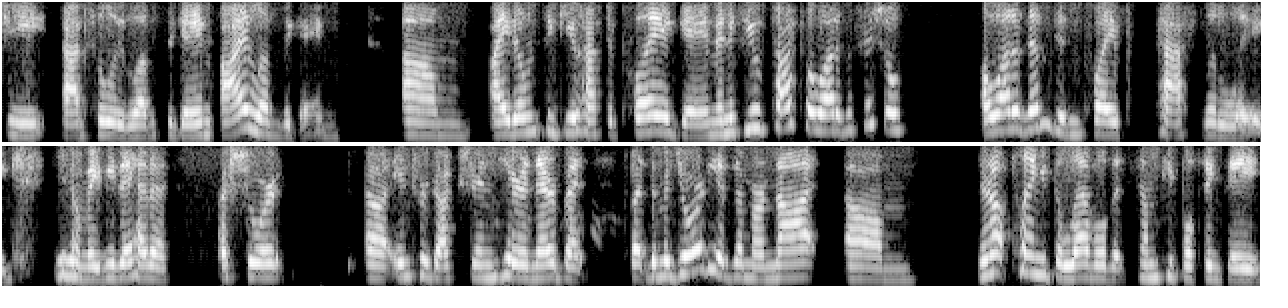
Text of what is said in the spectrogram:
she absolutely loves the game. I love the game. Um, I don't think you have to play a game. And if you talk to a lot of officials, a lot of them didn't play past Little League. You know, maybe they had a, a short uh, introduction here and there, but but the majority of them are not. Um, they're not playing at the level that some people think they.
